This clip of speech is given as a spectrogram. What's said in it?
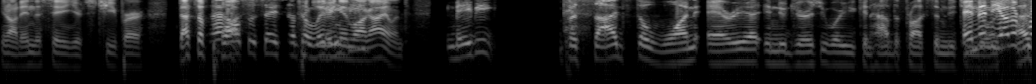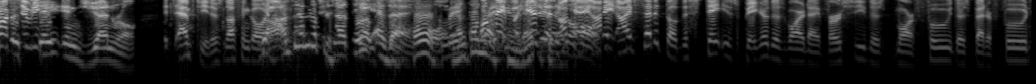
You're not in the city. It's cheaper. That's a plus also say something. to living in Long Island. Maybe besides the one area in New Jersey where you can have the proximity to And New then the other as proximity- state in general. It's empty. There's nothing going yeah, on. I'm in that talking about the That's state as saying. a whole. I'm Okay, about but here's connected it. Okay. I, I've said it though. The state is bigger. There's more diversity. There's more food. There's better food.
